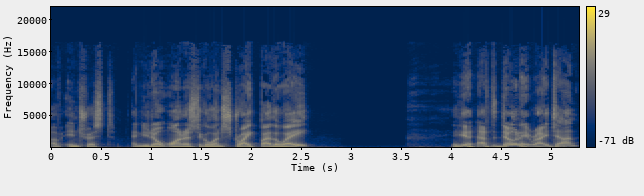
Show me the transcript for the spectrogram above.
of interest, and you don't want us to go on strike, by the way, you're going to have to donate, right, John?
